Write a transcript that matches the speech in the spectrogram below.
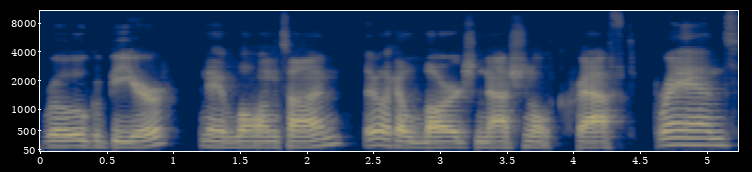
Rogue beer in a long time. They're like a large national craft brand.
